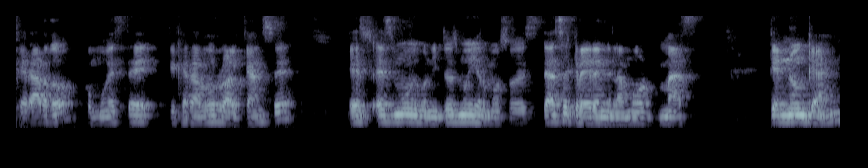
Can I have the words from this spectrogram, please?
Gerardo, como este, que Gerardo lo alcance, es, es muy bonito, es muy hermoso, es, te hace creer en el amor más que nunca.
